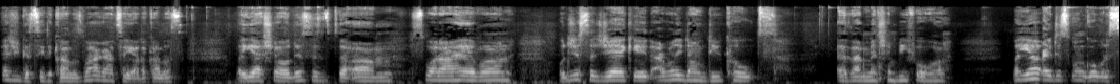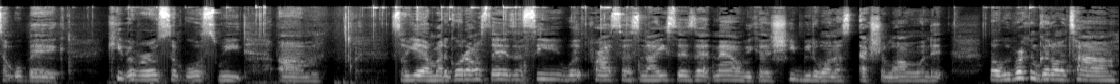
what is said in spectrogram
as you can see the colors. Well, I gotta tell y'all the colors. But yes, y'all, this is the um sweater I have on with just a jacket. I really don't do coats, as I mentioned before. But yeah, I just gonna go with a simple bag. Keep it real simple and sweet. Um, so yeah, I'm about to go downstairs and see what process Nice is at now because she be the one that's extra long-winded. But we working good on time,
